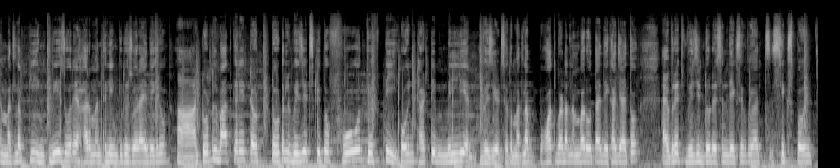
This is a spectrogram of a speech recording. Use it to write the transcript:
मतलब कि इंक्रीज हो रहे हैं हर मंथली इंक्रीज हो रहा है देख रहे हो। टोटल बात करें टो, टोटल विजिट्स की तो 450.30 मिलियन विजिट्स है। तो मतलब बहुत बड़ा नंबर होता है देखा जाए तो। एवरेज विज़िट ड्यूरेशन देख सकते हो six point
